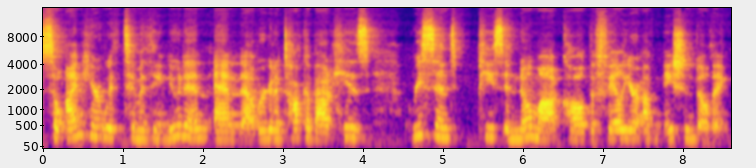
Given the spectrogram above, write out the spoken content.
So I'm here with Timothy Nunan, and uh, we're going to talk about his recent piece in Noema called The Failure of Nation Building.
